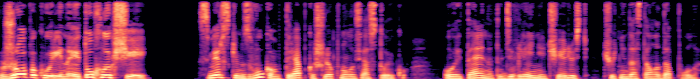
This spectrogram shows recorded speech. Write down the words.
«Жопа куриная и тухлых щей!» С мерзким звуком тряпка шлепнулась о стойку. У Этайн от удивления челюсть чуть не достала до пола.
